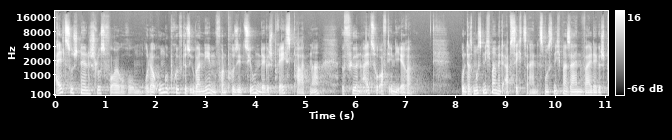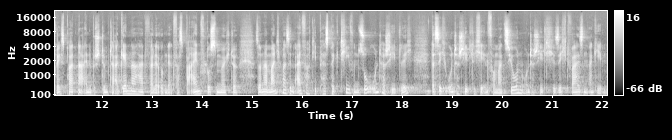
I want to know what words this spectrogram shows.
Allzu schnelle Schlussfolgerungen oder ungeprüftes Übernehmen von Positionen der Gesprächspartner führen allzu oft in die Irre. Und das muss nicht mal mit Absicht sein. Das muss nicht mal sein, weil der Gesprächspartner eine bestimmte Agenda hat, weil er irgendetwas beeinflussen möchte, sondern manchmal sind einfach die Perspektiven so unterschiedlich, dass sich unterschiedliche Informationen, unterschiedliche Sichtweisen ergeben.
